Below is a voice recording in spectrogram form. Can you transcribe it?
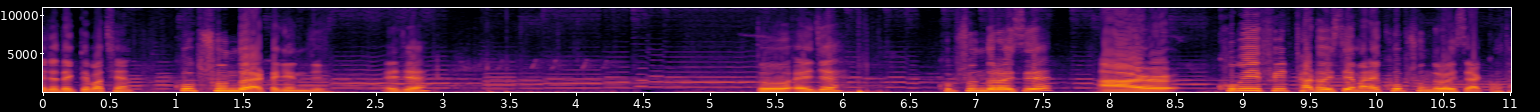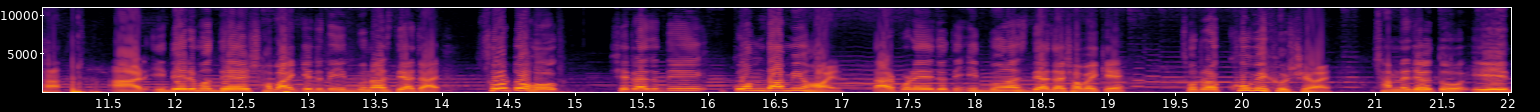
এই যে দেখতে পাচ্ছেন, খুব সুন্দর একটা গেঞ্জি। এই যে, তো এই যে, খুব সুন্দর হয়েছে, আর খুবই ফিটফাট হয়েছে মানে খুব সুন্দর হয়েছে এক কথা। আর ঈদের মধ্যে সবাইকে যদি ঈদ বোনাস দেওয়া যায়, ছোট হোক, সেটা যদি কম দামি হয়, তারপরে যদি ঈদ বোনাস দেওয়া যায় সবাইকে, ছোটরা খুবই খুশি হয়। সামনে যেহেতু ঈদ,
